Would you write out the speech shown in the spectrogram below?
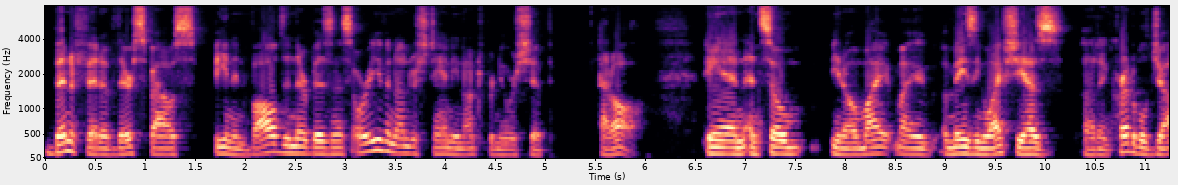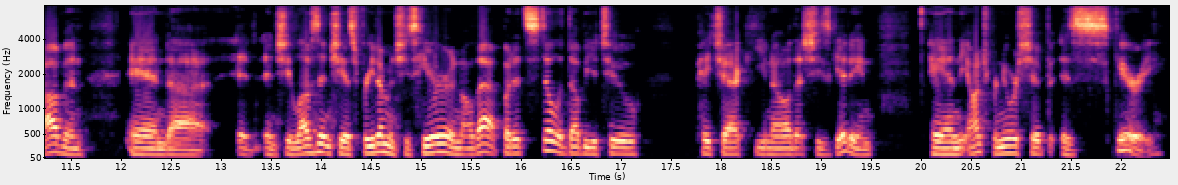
benefit of their spouse being involved in their business or even understanding entrepreneurship at all. And and so you know, my my amazing wife, she has an incredible job and and uh, it, and she loves it and she has freedom and she's here and all that, but it's still a W two paycheck, you know, that she's getting and the entrepreneurship is scary.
